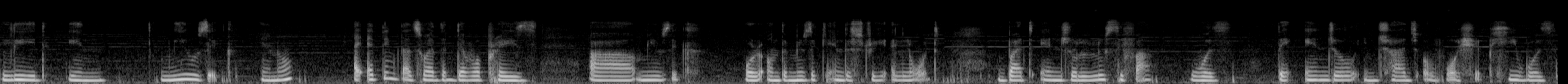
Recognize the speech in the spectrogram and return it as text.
lead in music, you know. I, I think that's why the devil preys uh, music or on the music industry a lot. But angel Lucifer was the angel in charge of worship. He was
